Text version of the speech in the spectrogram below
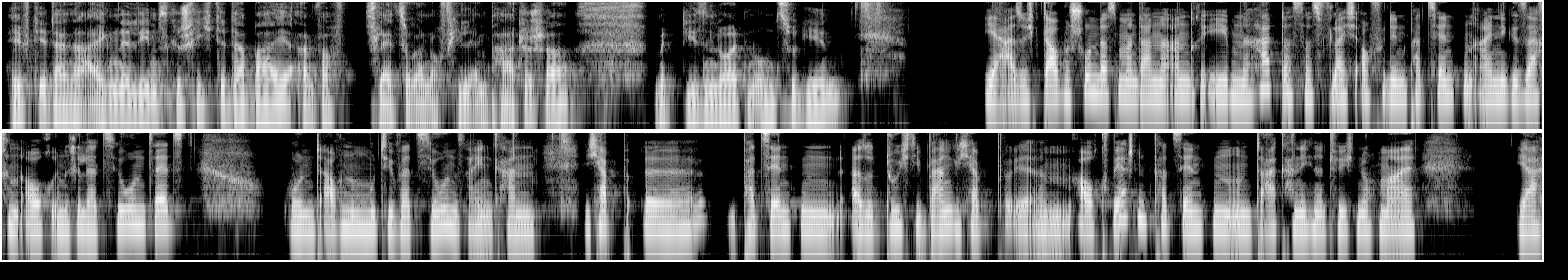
Hilft dir deine eigene Lebensgeschichte dabei, einfach vielleicht sogar noch viel empathischer mit diesen Leuten umzugehen? Ja, also ich glaube schon, dass man da eine andere Ebene hat, dass das vielleicht auch für den Patienten einige Sachen auch in Relation setzt und auch eine Motivation sein kann. Ich habe äh, Patienten, also durch die Bank, ich habe ähm, auch Querschnittpatienten und da kann ich natürlich noch mal ja,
